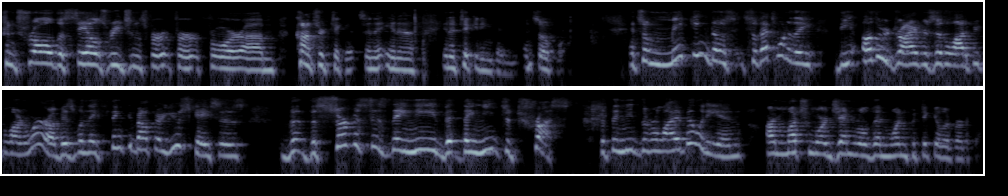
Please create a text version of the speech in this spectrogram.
control the sales regions for, for, for um, concert tickets in a, in, a, in a ticketing venue and so forth. And so making those, so that's one of the, the other drivers that a lot of people aren't aware of is when they think about their use cases, the, the services they need that they need to trust, that they need the reliability in, are much more general than one particular vertical.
